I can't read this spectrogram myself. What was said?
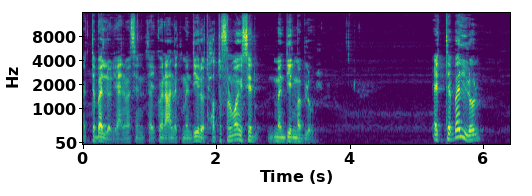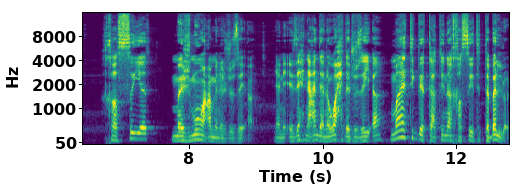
التبلل يعني مثلا أنت يكون عندك منديل وتحطه في الماء يصير منديل مبلول. التبلل خاصية مجموعة من الجزيئات. يعني إذا إحنا عندنا واحدة جزيئة ما تقدر تعطينا خاصية التبلل.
